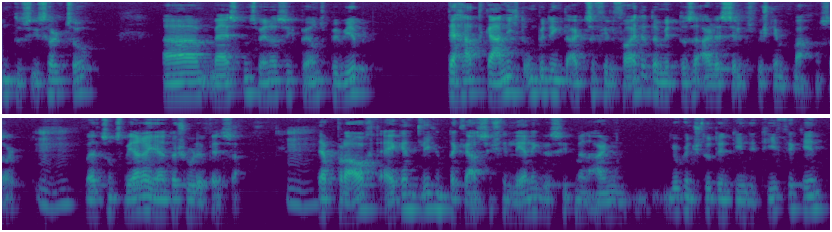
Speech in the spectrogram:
und das ist halt so, äh, meistens, wenn er sich bei uns bewirbt, der hat gar nicht unbedingt allzu viel Freude damit, dass er alles selbstbestimmt machen soll, mhm. weil sonst wäre er ja in der Schule besser. Mhm. Der braucht eigentlich, und der klassische Lehrling, das sieht man in allen Jugendstudien, die in die Tiefe gehen,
